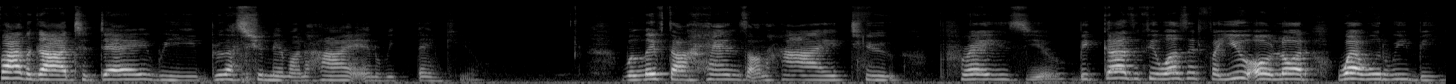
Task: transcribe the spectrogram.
Father God, today we bless your name on high and we thank you. We lift our hands on high to praise you because if it wasn't for you, oh Lord, where would we be?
